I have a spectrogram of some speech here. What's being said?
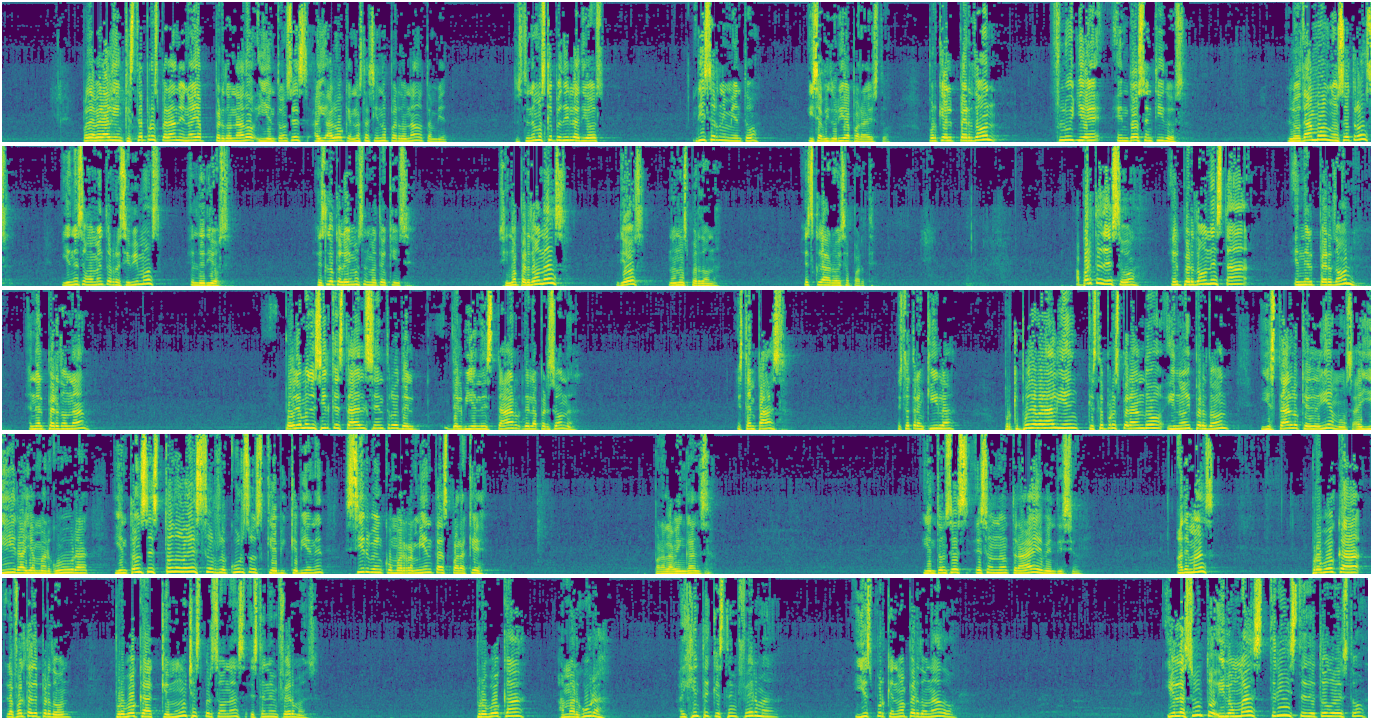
Puede haber alguien que esté prosperando y no haya perdonado y entonces hay algo que no está siendo perdonado también. Entonces tenemos que pedirle a Dios discernimiento y sabiduría para esto. Porque el perdón fluye en dos sentidos. Lo damos nosotros y en ese momento recibimos el de Dios. Es lo que leímos en Mateo 15. Si no perdonas, Dios no nos perdona. Es claro esa parte. Aparte de eso, el perdón está en el perdón, en el perdonar. Podríamos decir que está el centro del, del bienestar de la persona. Está en paz, está tranquila, porque puede haber alguien que esté prosperando y no hay perdón y está lo que veíamos, hay ira, hay amargura y entonces todos esos recursos que, que vienen sirven como herramientas para qué? para la venganza. Y entonces eso no trae bendición. Además, provoca la falta de perdón, provoca que muchas personas estén enfermas. Provoca amargura. Hay gente que está enferma y es porque no ha perdonado. Y el asunto y lo más triste de todo esto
